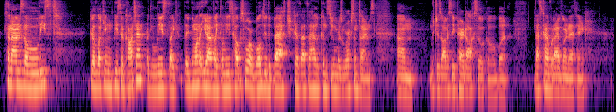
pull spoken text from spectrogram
sometimes the least good looking piece of content or the least like the, one that you have like the least hopes for will do the best because that's how consumers work sometimes, um, which is obviously paradoxical, but that's kind of what I've learned. I think.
